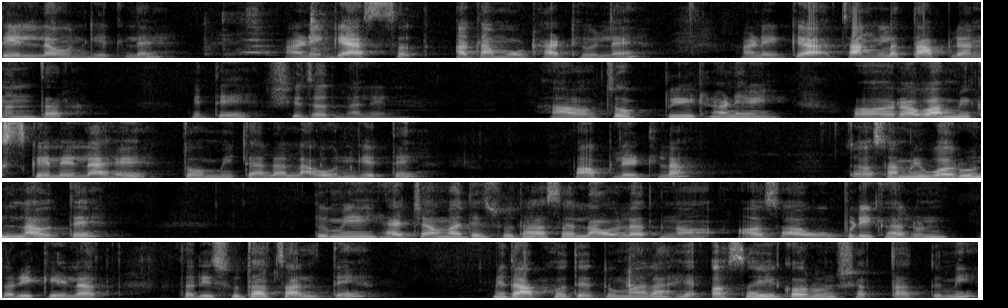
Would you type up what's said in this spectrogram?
तेल लावून घेतलं आहे आणि गॅस आता मोठा ठेवला आहे आणि गॅ चांगला तापल्यानंतर मी ते शिजत घालेन. हा जो पीठ आणि रवा मिक्स केलेला आहे तो मी त्याला लावून घेते पापलेटला. तर असा मी वरून लावते. तुम्ही ह्याच्यामध्ये सुद्धा असं लावलात ना असा उपडी घालून जरी केलात तरीसुद्धा चालते. मी दाखवते तुम्हाला हे असंही करू शकतात तुम्ही.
